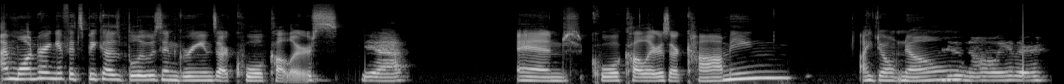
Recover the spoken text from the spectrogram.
I'm wondering if it's because blues and greens are cool colors Yeah. and cool colors are calming. I don't I know. don't know either.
